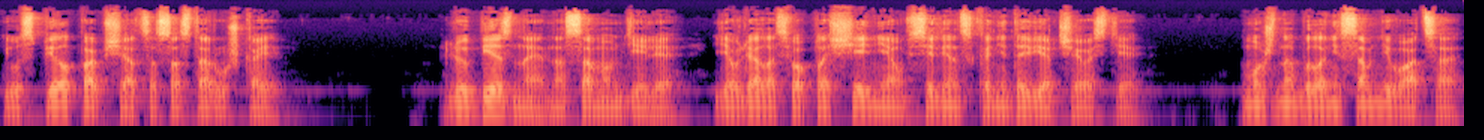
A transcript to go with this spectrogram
и успел пообщаться со старушкой. Любезная на самом деле являлась воплощением вселенской недоверчивости. Можно было не сомневаться,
